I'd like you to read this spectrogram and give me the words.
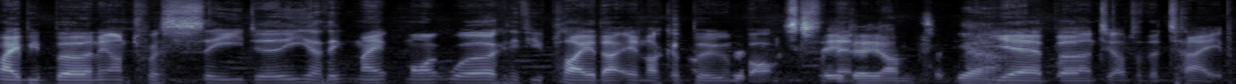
maybe burn it onto a CD. I think might might work. And if you play that in like a boombox, then- CD onto yeah. yeah, burnt it onto the tape.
